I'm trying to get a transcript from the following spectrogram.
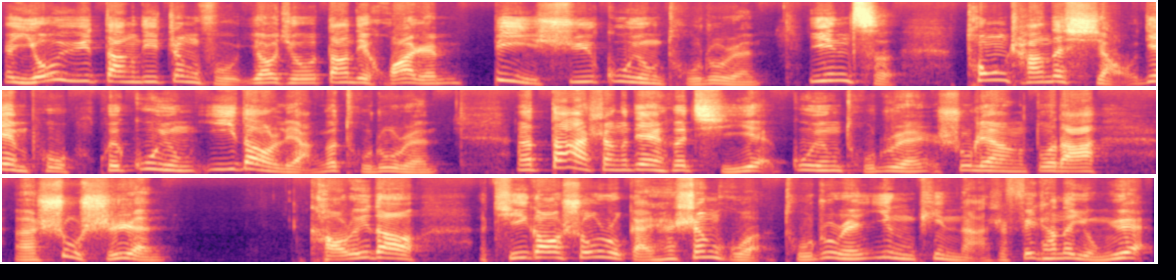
那由于当地政府要求当地华人必须雇佣土著人，因此通常的小店铺会雇佣一到两个土著人。那大商店和企业雇佣土著人数量多达呃数十人。考虑到提高收入、改善生活，土著人应聘呐是非常的踊跃。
